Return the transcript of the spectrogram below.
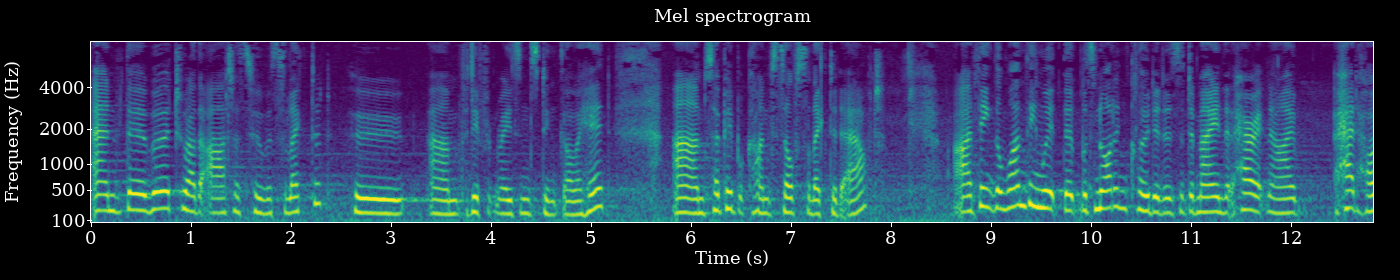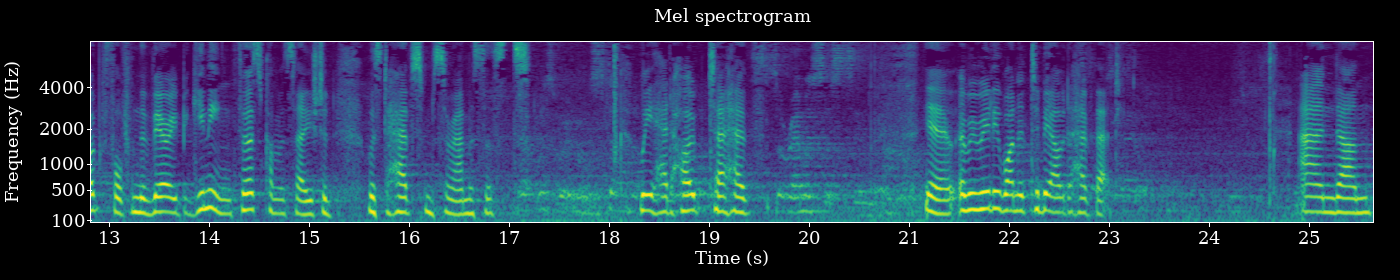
And there were two other artists who were selected who, um, for different reasons, didn't go ahead. Um, so people kind of self selected out. I think the one thing that was not included as a domain that Harriet and I had hoped for from the very beginning, first conversation, was to have some ceramicists. We had hoped to have. Ceramicists yeah, and we really wanted to be able to have that. And um,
